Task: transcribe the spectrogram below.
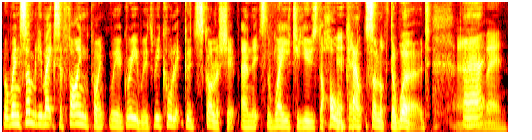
But when somebody makes a fine point we agree with, we call it good scholarship, and it's the way to use the whole counsel of the word. Uh, Amen.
